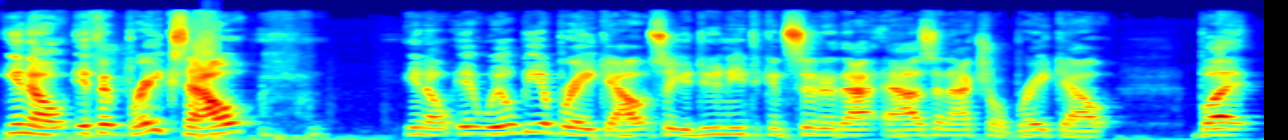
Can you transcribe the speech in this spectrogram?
you know, if it breaks out, you know, it will be a breakout. So you do need to consider that as an actual breakout. But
